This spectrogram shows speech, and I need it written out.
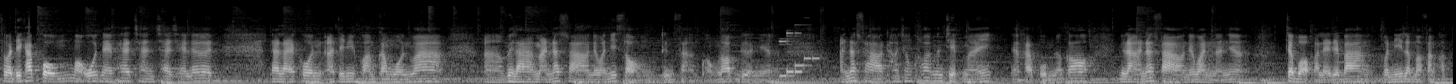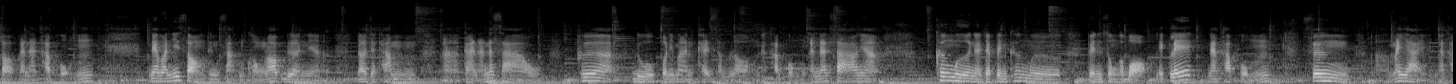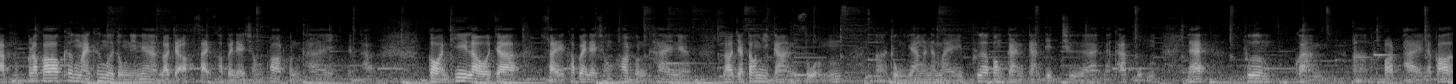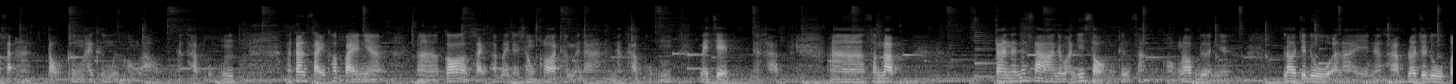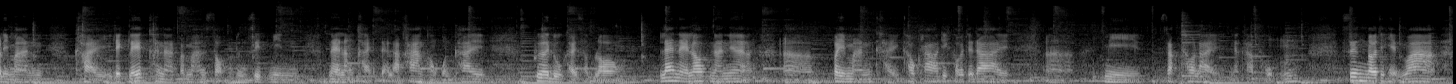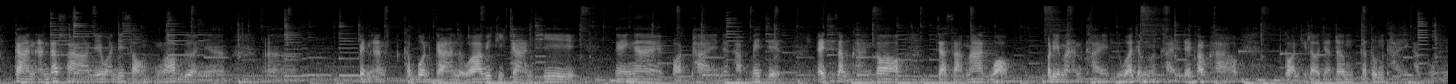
สวัสดีครับผมหมออู๊ดนายแพทย์ชันชัยชัยเลิศ หลายๆ คนอาจจะมีความกังวลว่าเวลามาอันดาซาวในวันที่2ถึง3ของรอบเดือนเนี่ยอันดาซาวทางช่องคลอดมันเจ็บไหมนะครับผมแล้วก็เวลาอันดาซาวในวันนั้นเนี่ยจะบอกอะไรได้บ้าง วันนี้เรามาฟังคำตอบกันนะครับผมในวันที่2ถึง3ของรอบเดือนเนี่ยเราจะทำการอันดาซาวเพื่อดูปริมาณไข่สำรองนะครับผมอันดาซาวเนี่ยเครื่องมือเนี่ยจะเป็นเครื่องมือเป็นทรงกระบอกเล็กๆนะครับผมซึ่ง ไม่ใหญ่นะครับแล้วก็เครื่องไม้เครื่องมือตรงนี้เนี่ยเราจะเอาใส่เข้าไปในช่องคลอดคนไข้นะครับก่อนที่เราจะใส่เข้าไปในช่องคลอดคนไข้เนี่ยเราจะต้องมีการสวมถุงยางอนามัย เพื่อป้องกันการติดเชื้อนะครับผมและเพิ่มความปลอดภัย แล้วก็สะอาดต่อเครื่องไม้เครื่องมือของเรานะครับผมการใส่เข้าไปเนี่ยก็ใส่เข้าไปในช่องคลอดธรรมดานะครับผมไม่เจ็บนะครับสำหรับการนันทซาวนในวันที่ 2 ถึง 3 ของรอบเดือนเนี่ย เราจะดูอะไรนะครับ เราจะดูปริมาณไข่เล็ก ๆ ขนาดประมาณ 2-10 มิล ในรังไข่แต่ละข้างของคนไข้ เพื่อดูไข่สำรอง และในรอบนั้นเนี่ยปริมาณไข่คร่าว ๆ ที่เขาจะได้มีสักเท่าไหร่นะครับผม ซึ่งเราจะเห็นว่าการอันดาซาวในวันที่ 2 ของรอบเดือนเนี่ยเป็นอันกระบวนการหรือว่าวิธีการที่ง่าย ๆ ปลอดภัยนะครับ ไม่เจ็บ และที่สำคัญก็จะสามารถบอก ปริมาณไข่หรือว่าจำนวนไข่ได้คร่าวๆ ก่อนที่เราจะเริ่มกระตุ้นไข่ครับผม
